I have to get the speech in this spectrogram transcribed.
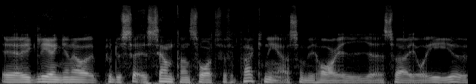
eh, regleringen av producentansvaret för förpackningar som vi har i eh, Sverige och EU.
